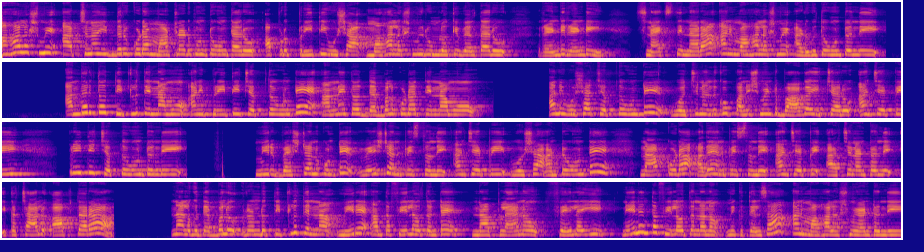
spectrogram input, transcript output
మహాలక్ష్మి అర్చన ఇద్దరు కూడా మాట్లాడుకుంటూ ఉంటారు. అప్పుడు ప్రీతి ఉష మహాలక్ష్మి రూమ్లోకి వెళ్తారు. రండి రండి స్నాక్స్ తిన్నారా? అని మహాలక్ష్మి అడుగుతూ ఉంటుంది. అందరితో తిట్లు తిన్నాము అని ప్రీతి చెప్తూ ఉంటే అన్నయ్యతో దెబ్బలు కూడా తిన్నాము అని ఉష చెప్తూ ఉంటే వచ్చినందుకు పనిష్మెంట్ బాగా ఇచ్చారు అని చెప్పి ప్రీతి చెప్తూ ఉంటుంది. మీరు బెస్ట్ అనుకుంటే వేస్ట్ అనిపిస్తుంది అని చెప్పి ఉష అంటూ ఉంటే నాకు కూడా అదే అనిపిస్తుంది అని చెప్పి అర్చన అంటుంది. ఇక చాలు ఆపుతారా? నాలుగు దెబ్బలు రెండు తిట్లు తిన్నా మీరే అంత ఫీల్ అవుతుంటే నా ప్లాను ఫెయిల్ అయ్యి నేనెంత ఫీల్ అవుతున్నానో మీకు తెలుసా అని మహాలక్ష్మి అంటుంది.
